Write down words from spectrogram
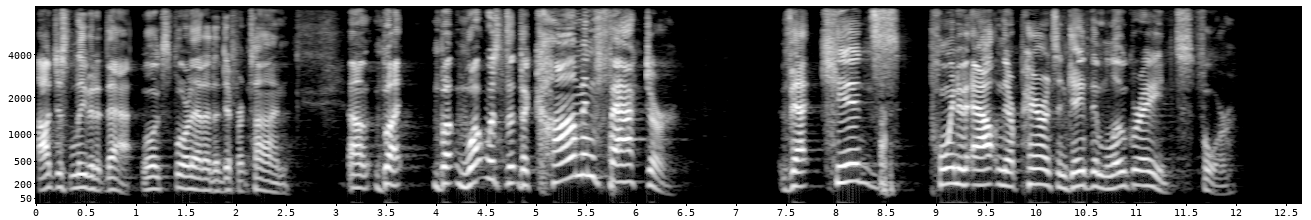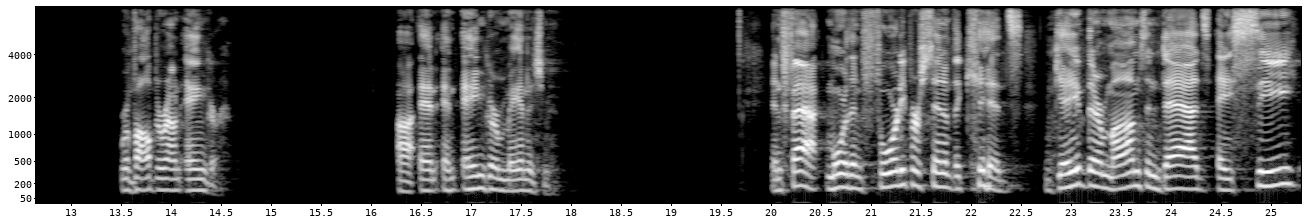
I'll just leave it at that. We'll explore that at a different time. Um, but, but what was the, the common factor that kids pointed out in their parents and gave them low grades for revolved around anger uh, and, and anger management. In fact, more than 40% of the kids gave their moms and dads a C,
